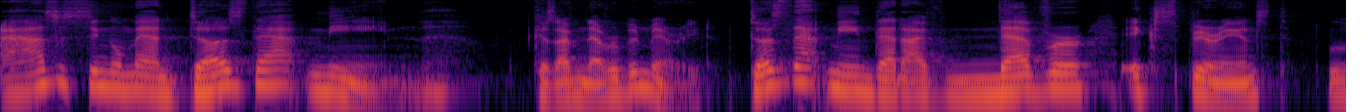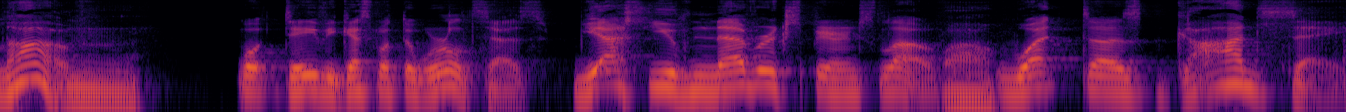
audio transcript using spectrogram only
as a single man does that mean because i've never been married does that mean that i've never experienced love? Mm. Well davey guess what the world says? Yes you've never experienced love. Wow. what does god say?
